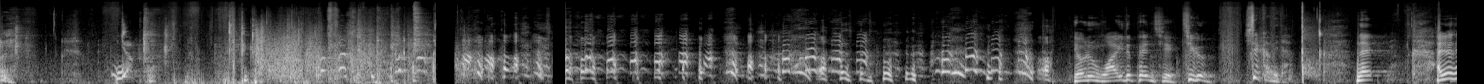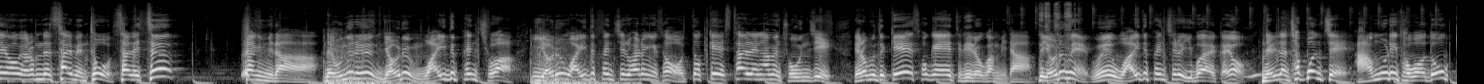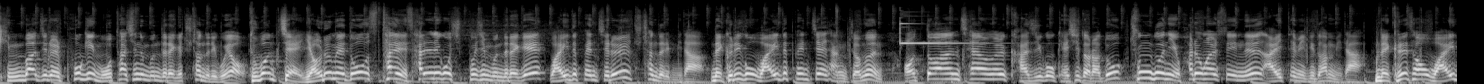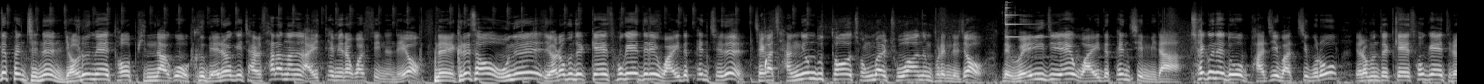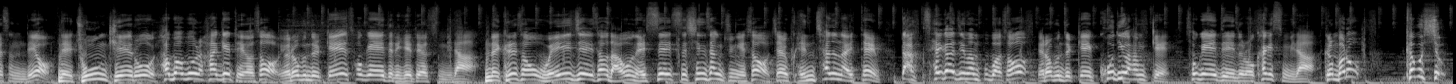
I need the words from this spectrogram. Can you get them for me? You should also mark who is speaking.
Speaker 1: 야! 여름 와이드 팬츠 지금 시작합니다. 네, 안녕하세요 여러분들 스타일 멘토 스타일리스트 땅입니다. 네, 오늘은 여름 와이드 팬츠와 이 여름 와이드 팬츠를 활용해서 어떻게 스타일링하면 좋은지 여러분들께 소개해 드리려고 합니다. 네, 여름에 왜 와이드 팬츠를 입어야 할까요? 네, 일단 첫 번째, 아무리 더워도 긴 바지를 포기 못 하시는 분들에게 추천드리고요. 두 번째, 여름에도 스타일 살리고 싶으신 분들에게 와이드 팬츠를 추천드립니다. 네, 그리고 와이드 팬츠의 장점은 어떠한 체형을 가지고 계시더라도 충분히 활용할 수 있는 아이템이기도 합니다. 네, 그래서 와이드 팬츠는 여름에 더 빛나고 그 매력이 잘 살아나는 아이템 이라고 할 수 있는데요. 네, 그래서 오늘 여러분들께 소개해드릴 와이드 팬츠는 제가 작년부터 정말 좋아하는 브랜드죠. 네, 웨이즈의 와이드 팬츠입니다. 최근에도 바지 맛집으로 여러분들께 소개해드렸었는데요. 네, 좋은 기회로 협업을 하게 되어서 여러분들께 소개해드리게 되었습니다. 네, 그래서 웨이즈에서 나온 SS 신상 중에서 제가 괜찮은 아이템 딱 세 가지만 뽑아서 여러분들께 코디와 함께 소개해드리도록 하겠습니다. 그럼 바로 가보시죠!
